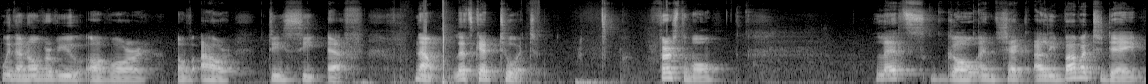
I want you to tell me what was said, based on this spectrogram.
with an overview of our of our DCF. Now, let's get to it. First of all, let's go and check Alibaba today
